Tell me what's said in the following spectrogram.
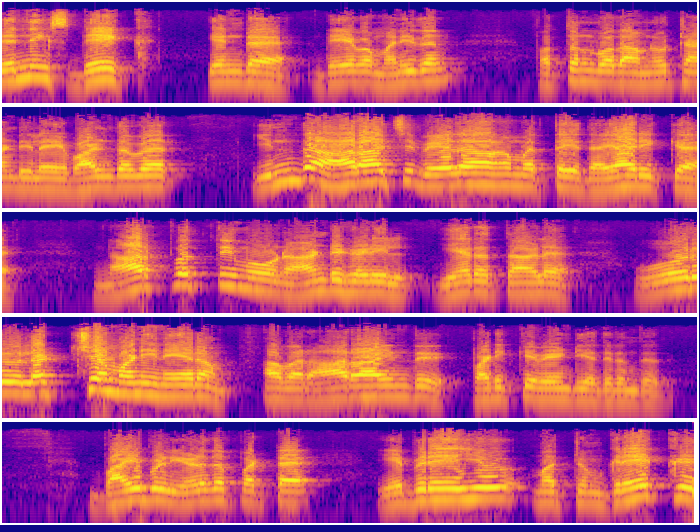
ஜென்னிங்ஸ் டேக் என்ற தேவ மனிதன் பத்தொன்பதாம் நூற்றாண்டிலே வாழ்ந்தவர் இந்த ஆராய்ச்சி வேதாகமத்தை தயாரிக்க நாற்பத்தி மூணு ஆண்டுகளில் ஏறத்தாழ ஒரு லட்சம் மணி நேரம் அவர் ஆராய்ந்து படிக்க வேண்டியது இருந்தது பைபிள் எழுதப்பட்ட எபிரேயு மற்றும் கிரேக்கு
